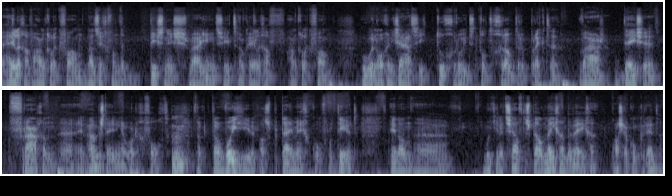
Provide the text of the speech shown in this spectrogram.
heel erg afhankelijk van, laten we zeggen, van de business waar je in zit. Ook heel erg afhankelijk van hoe een organisatie toegroeit tot grotere projecten waar deze vragen eh, en aanbestedingen worden gevolgd. Hm. Dan, dan word je hier als partij mee geconfronteerd. En dan eh, moet je hetzelfde spel mee gaan bewegen als jouw concurrenten.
